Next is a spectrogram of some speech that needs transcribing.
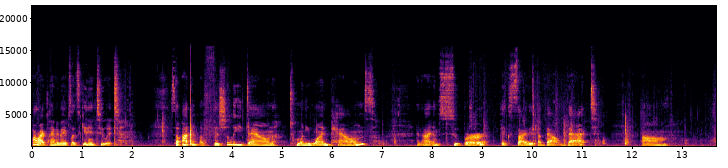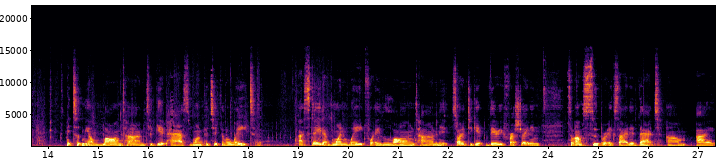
All right, Planner Babes, let's get into it. So I am officially down 21 pounds and I am super excited about that. Um, it took me a long time to get past one particular weight. I stayed at one weight for a long time and it started to get very frustrating so I'm super excited that um, I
